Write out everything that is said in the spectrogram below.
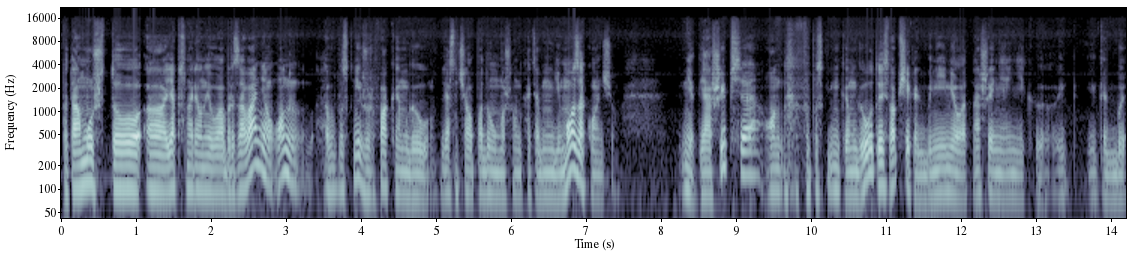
потому что э, я посмотрел на его образование, он выпускник журфака МГУ. Я сначала подумал, может, он хотя бы МГИМО закончил. Нет, я ошибся, он выпускник МГУ, то есть вообще как бы не имел отношения ни к как бы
